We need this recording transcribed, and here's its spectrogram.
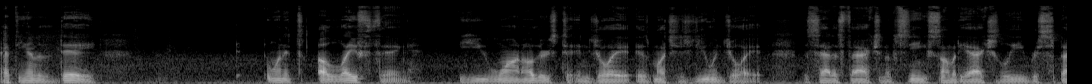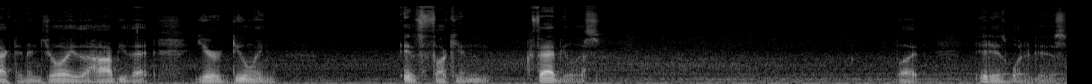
at the end of the day, when it's a life thing you want others to enjoy it as much as you enjoy it. The satisfaction of seeing somebody actually respect and enjoy the hobby that you're doing is fucking fabulous. But it is what it is.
